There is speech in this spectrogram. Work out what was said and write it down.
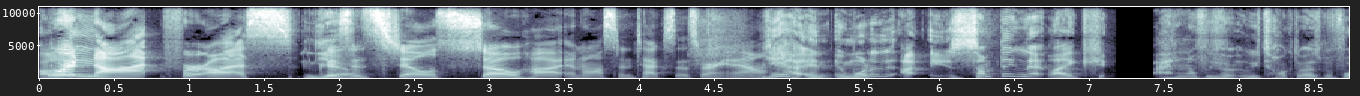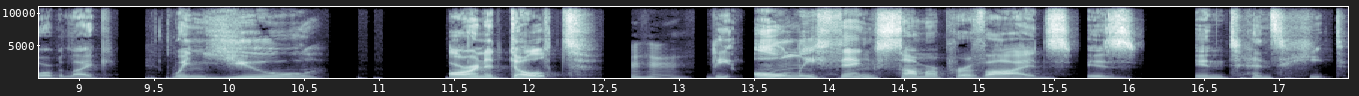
or I- not for us because Yeah. it's still so hot in Austin, Texas right now. Yeah, and, and one of the something that like I don't know if we've we talked about this before, but like when you are an adult, hmm the only thing summer provides is intense heat.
